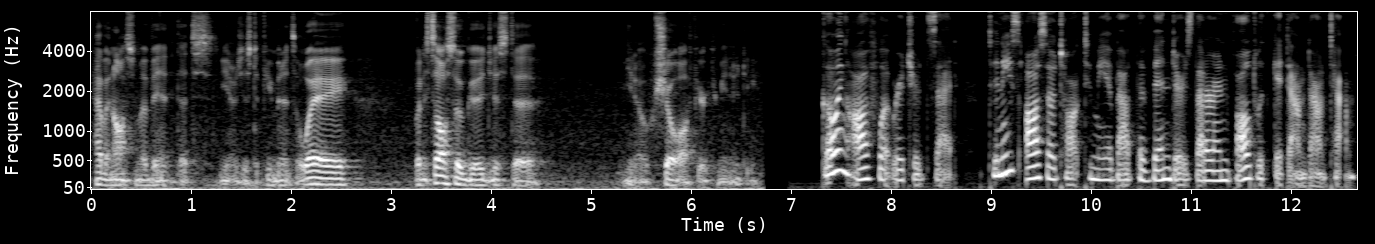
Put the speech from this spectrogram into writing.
have an awesome event that's you know just a few minutes away. But it's also good just to, you know, show off your community. Going off what Richard said, Denise also talked to me about the vendors that are involved with Get Down Downtown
